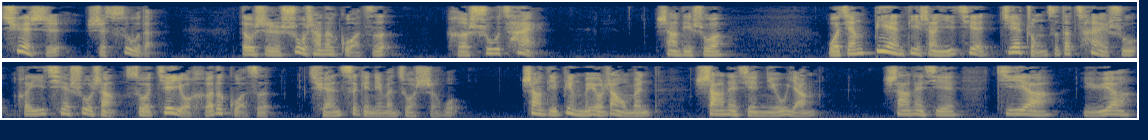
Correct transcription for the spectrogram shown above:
确实是素的，都是树上的果子和蔬菜。上帝说：“我将遍地上一切结种子的菜蔬和一切树上所结有核的果子，全赐给你们做食物。”上帝并没有让我们杀那些牛羊。杀那些鸡呀、鱼呀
